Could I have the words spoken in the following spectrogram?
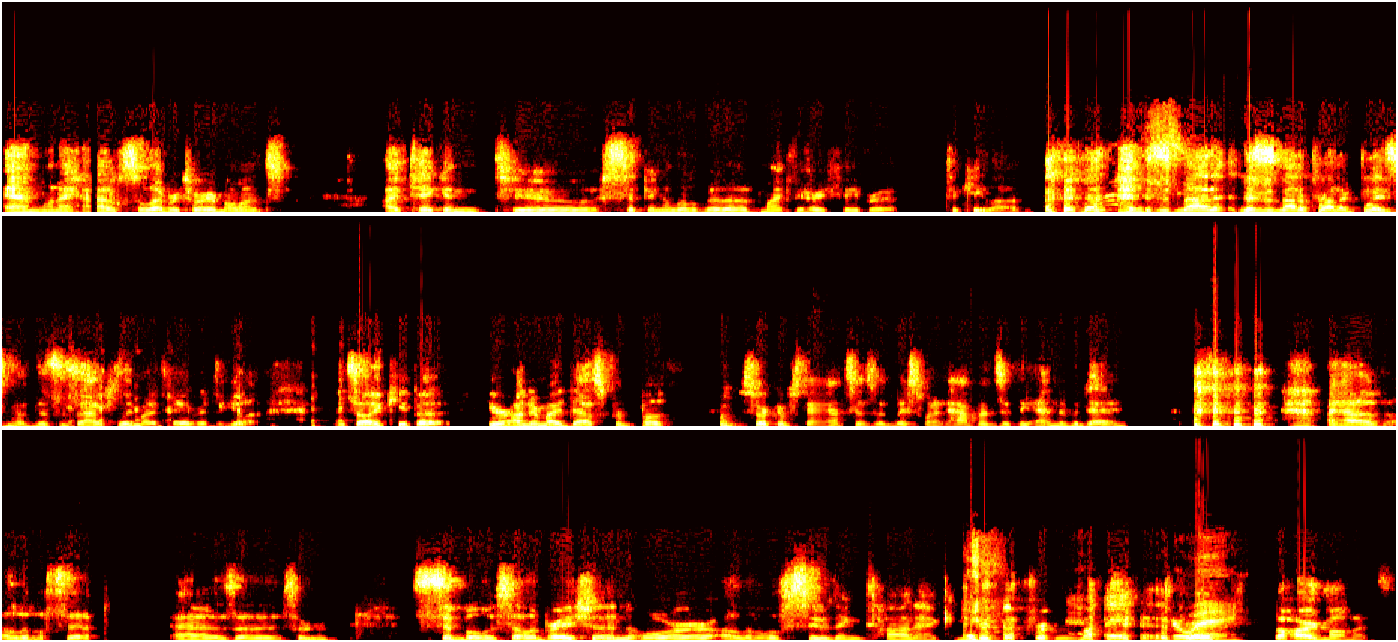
and when I have celebratory moments. I've taken to sipping a little bit of my very favorite tequila. Nice. this is not a, this is not a product placement. This is actually my favorite tequila, and so I keep it here under my desk for both circumstances. At least when it happens at the end of a day, I have a little sip as a sort of symbol of celebration or a little soothing tonic for my for the hard moments.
